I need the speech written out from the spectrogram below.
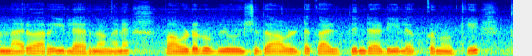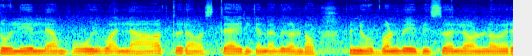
അന്നേരം അറിയില്ലായിരുന്നു. അങ്ങനെ പൗഡർ ഉപയോഗിച്ചത് അവളുടെ കഴുത്തിന്റെ അടിയിലൊക്കെ നോക്കി തൊലിയെല്ലാം പോയി. വല്ലാത്തൊരവസ്ഥയായിരിക്കുന്നത് കണ്ടോ? അപ്പം ന്യൂ ബോൺ ബേബീസും എല്ലാം ഉള്ളവർ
